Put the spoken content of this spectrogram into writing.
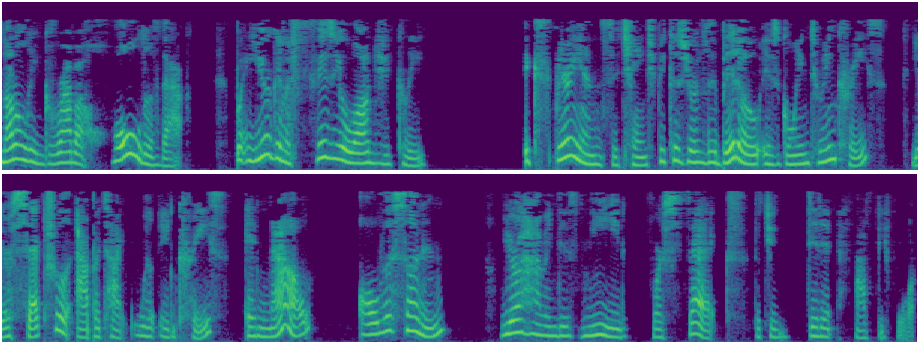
not only grab a hold of that, but you're going to physiologically experience a change because your libido is going to increase your sexual appetite will increase. And now, all of a sudden, you're having this need for sex that you didn't have before.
